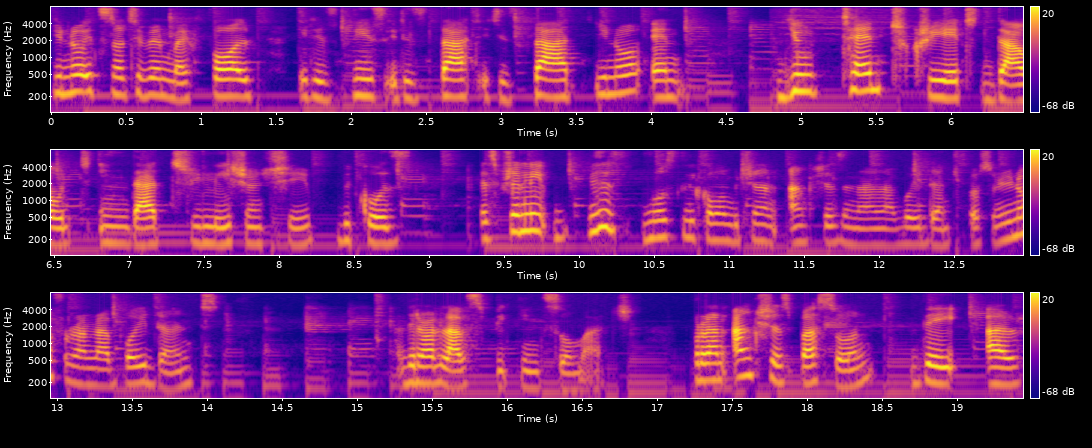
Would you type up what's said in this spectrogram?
You know it's not even my fault it is this it is that it is that you know and you tend to create doubt in that relationship because especially this is mostly common between an anxious and an avoidant person. You know for an avoidant they don't love speaking so much. For an anxious person, they are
